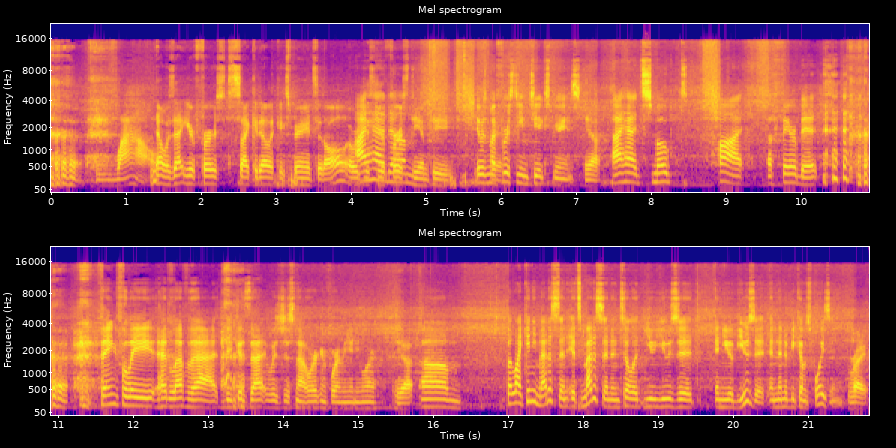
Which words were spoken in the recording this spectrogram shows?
wow. Now, was that your first psychedelic experience at all, or just had, your first um, DMT? It was my first DMT experience. Yeah. I had smoked pot a fair bit. Thankfully, had left that because that was just not working for me anymore. Yeah. Um, but like any medicine, it's medicine until it, you use it and you abuse it, and then it becomes poison. right.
